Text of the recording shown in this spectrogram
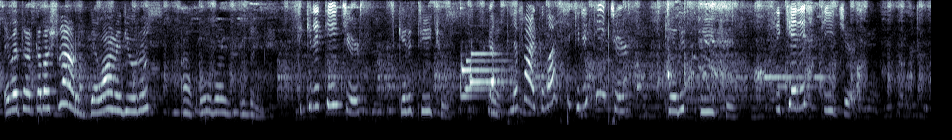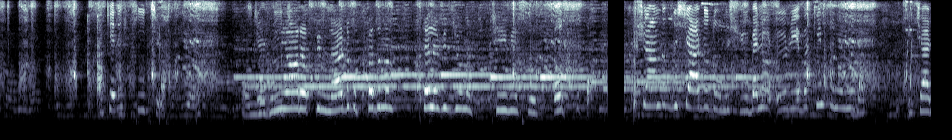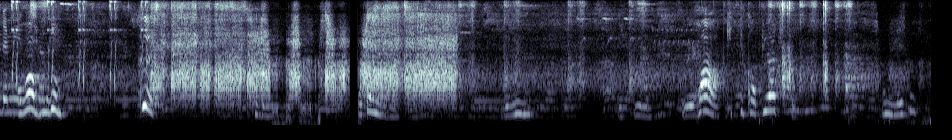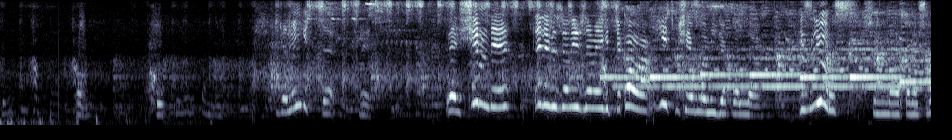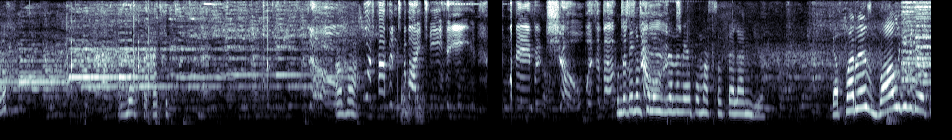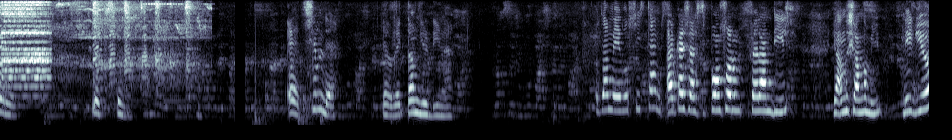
Evet arkadaşlar devam ediyoruz. Aa Korboy buradaymış. Secret Teachers. Scary Teachers. Ya, Evet. Ne farkı var? Secret Teachers. Scary Teachers. Secret Teachers. Secret Teachers kadının televizyonu, TV'si? O, şu anda dışarıda dolaşıyor. Ben or- oraya bakayım sen ona bak. İçeride mi? Oha dışarıda? buldum. Bakalım. Buldun mu? Bekliyorum. Oha gitti kapıyı açtı. Lan ne ses? Abi. Canın gitti. Evet. Ve şimdi televizyonu izlemeye gidecek ama hiçbir şey bulamayacak vallahi. İzliyoruz şimdi arkadaşlar. Allah kapattık. Aha. Bunu benim start. televizyonuma yapamazsın falan diyor. Yaparız. Bal gibi de yaparız. Yok istemiyorum. Evet şimdi. Ya reklam girdi yine. O zaman meyve suyu ister misin? Arkadaşlar sponsorum falan değil. Yanlış anlamayın. Ne diyor?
